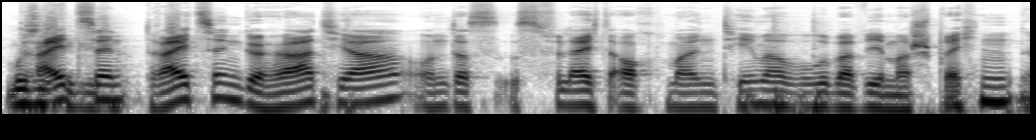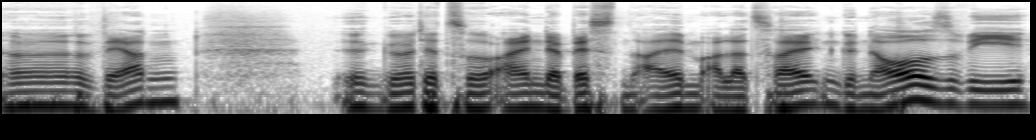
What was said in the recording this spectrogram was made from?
Muss ich wirklich 13, 13 gehört ja, und das ist vielleicht auch mal ein Thema, worüber wir mal sprechen äh, werden, äh, gehört ja zu einem der besten Alben aller Zeiten, genauso wie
